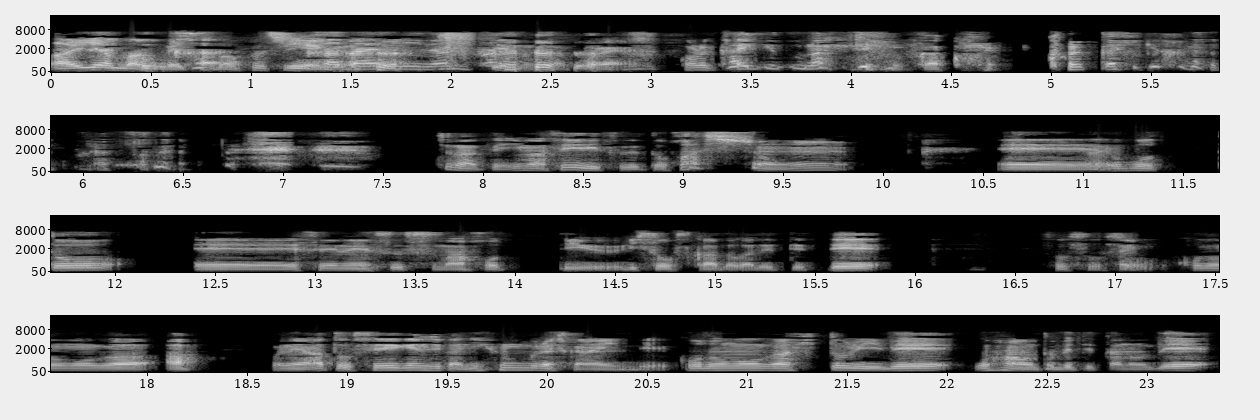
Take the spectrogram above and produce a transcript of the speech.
アイアンマンが一番欲しいんや課。題になってんのか、これ。これ解決なってんのか、これ。これ解決なってます。ちょっと待って、今整理すると、ファッション、えーはいロボット、えー SNS、スマホっていうリソースカードが出てて、そうそうそう。はい子供が、あ、これね、あと制限時間2分ぐらいしかないんで、子供が一人でご飯を食べてたので、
